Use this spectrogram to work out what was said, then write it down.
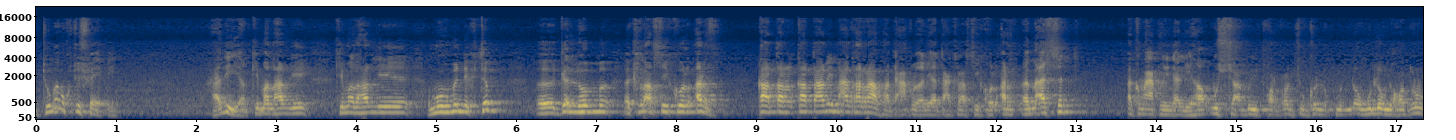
انتوما ما كنتوش فايقين هذه هي. كيما نهار لي كيما نهار لي مؤمن كتب آه، قال لهم كلاسيكو الأرض قطر القطري مع الغرافه تعقلوا عليها تاع كلاسيكو الأرض مع السد راكم عاقلين عليها؟ والشعب يتفرج وقال لك منا ولاو يهضروا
